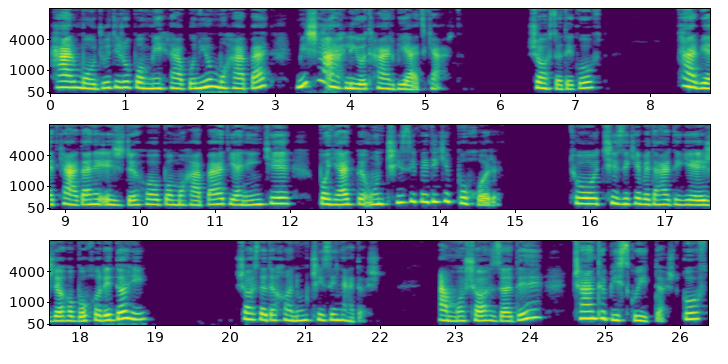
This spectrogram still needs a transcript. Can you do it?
هر موجودی رو با مهربونی و محبت میشه اهلی و تربیت کرد. شاهزاده گفت تربیت کردن اجده ها با محبت یعنی اینکه باید به اون چیزی بدی که بخوره. تو چیزی که به درد یه اجده ها بخوره داری؟ شاهزاده خانوم چیزی نداشت. اما شاهزاده چند تا بیسکویت داشت. گفت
